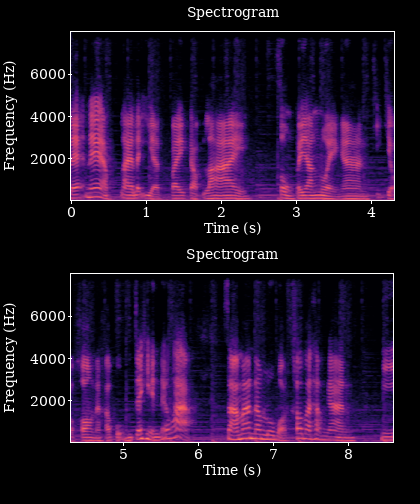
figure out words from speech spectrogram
และแนบรายละเอียดไปกับไลน์ส่งไปยังหน่วยงานที่เกี่ยวข้องนะครับ ผมจะเห็นได้ว่าสามารถนำโรบอทเข้ามาทำงาน นี้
